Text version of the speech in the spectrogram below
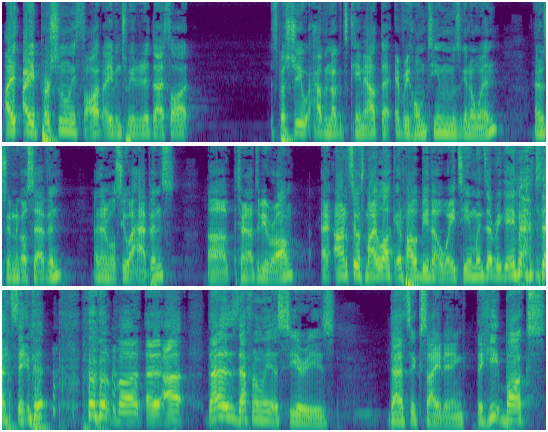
I, I personally thought, I even tweeted it, that I thought, especially how the Nuggets came out, that every home team was gonna win and it was gonna go seven, and then we'll see what happens. Uh, turned out to be wrong. I, honestly, with my luck, it'll probably be the away team wins every game after that statement. but uh, uh, that is definitely a series that's exciting. The Heat Bucks.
